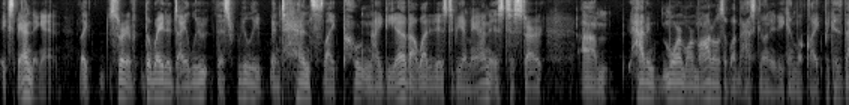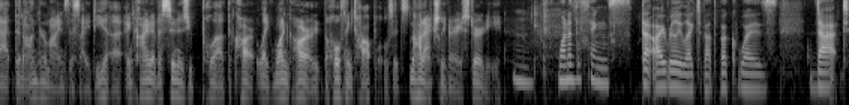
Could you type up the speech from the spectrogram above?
expanding it. Like sort of the way to dilute this really intense like potent idea about what it is to be a man is to start um, having more and more models of what masculinity can look like because that then undermines this idea. And kind of as soon as you pull out the card like one card the whole thing topples. It's not actually very sturdy. Mm. one of the things that i really liked about the book was that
